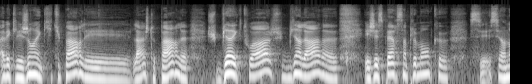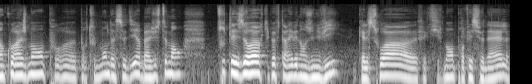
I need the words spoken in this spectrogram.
avec les gens avec qui tu parles. Et là, je te parle, je suis bien avec toi, je suis bien là. Euh, et j'espère simplement que c'est un encouragement pour, euh, pour tout le monde à se dire, bah, justement, toutes les horreurs qui peuvent arriver dans une vie, qu'elles soient euh, effectivement professionnelles,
